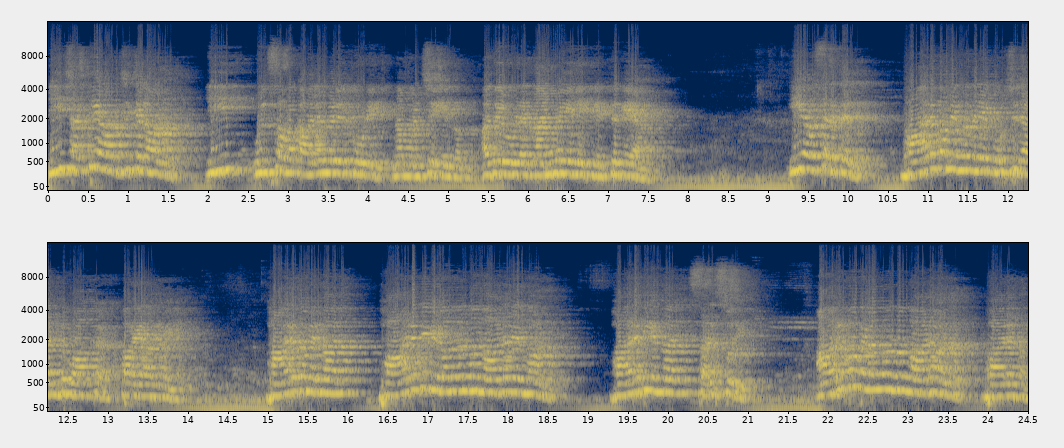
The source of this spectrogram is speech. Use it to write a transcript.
ഈ ശക്തി ആർജിക്കലാണ് ഈ ഉത്സവ കാലങ്ങളിൽ കൂടി നമ്മൾ ചെയ്യുന്നു. അതിലൂടെ നന്മയിലേക്ക് എത്തുകയാണ്. ഈ അവസരത്തിൽ ഭാരതം എന്നതിനെ കുറിച്ച് രണ്ട് വാക്ക് പറയാതെ വയ്യ. ഭാരതം എന്നാൽ ഭാരതി വിളങ്ങുന്ന നാട് എന്നാണ്. ഭാരതി എന്നാൽ സരസ്വതി. അറിവ് വിളങ്ങുന്ന നാടാണ് ഭാരതം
